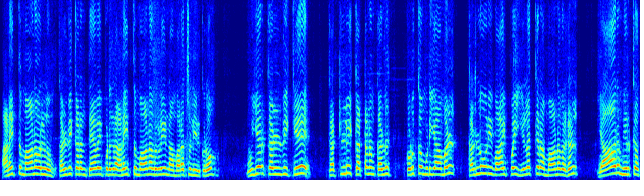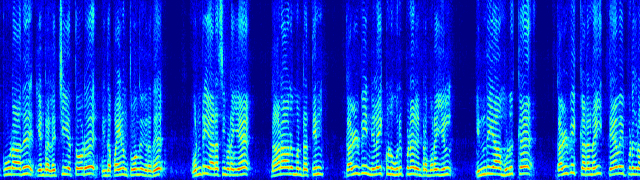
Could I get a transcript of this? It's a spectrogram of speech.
அனைத்து மாணவர்களும் கல்விக்கடன் கடன் தேவைப்படுகிற அனைத்து மாணவர்களையும் நாம் வர சொல்லியிருக்கிறோம். உயர்கல்விக்கு கல்வி கட்டணம் கழு கொடுக்க முடியாமல் கல்லூரி வாய்ப்பை இழக்கிற மாணவர்கள் யாரும் இருக்கக்கூடாது என்ற லட்சியத்தோடு இந்த பயணம் துவங்குகிறது. ஒன்றிய அரசினுடைய நாடாளுமன்றத்தின் கல்வி நிலைக்குழு உறுப்பினர் என்ற முறையில் இந்தியா முழுக்க கல்வி கடனை தேவைப்படுகிற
